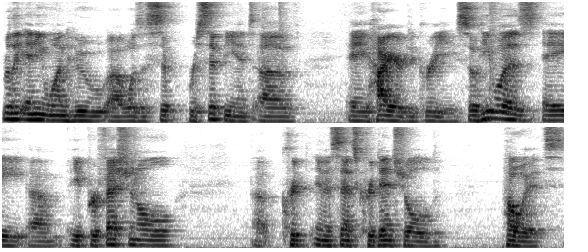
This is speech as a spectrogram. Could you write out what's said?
really anyone who uh, was a recipient of a higher degree. So he was a um, a professional, uh, in a sense, credentialed poet.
